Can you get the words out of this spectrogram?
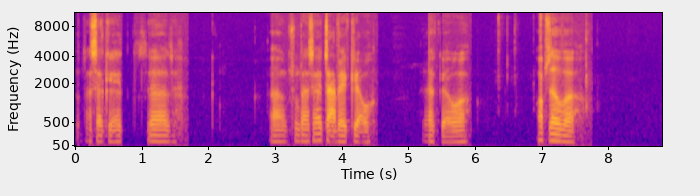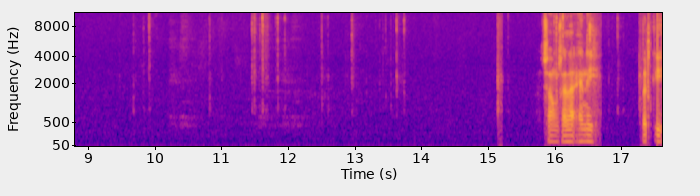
Chúng ta sẽ kể uh, uh, chúng ta sẽ trả về kiểu là kiểu observer. Trong sẽ là any, bất kỳ.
